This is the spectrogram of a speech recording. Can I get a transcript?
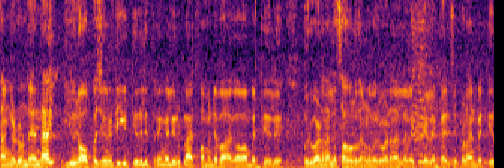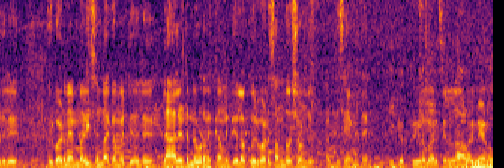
സങ്കടമുണ്ട്. എന്നാൽ ഈ ഒരു ഓപ്പർച്യൂണിറ്റി കിട്ടിയതിൽ ഇത്രയും വലിയൊരു പ്ലാറ്റ്ഫോമിന്റെ ഭാഗമാകാൻ പറ്റിയതിൽ ഒരുപാട് നല്ല സൗഹൃദങ്ങളും ഒരുപാട് നല്ല വ്യക്തികളെയും പരിചയപ്പെടാൻ പറ്റിയതിൽ ഒരുപാട് മെമ്മറീസ് ഉണ്ടാക്കാൻ പറ്റിയതിൽ ലാലേട്ടന്റെ കൂടെ നിൽക്കാൻ പറ്റിയതിലൊക്കെ ഒരുപാട് സന്തോഷമുണ്ട് അറ്റ് ദ സെയിം ടൈം മനസ്സിലുള്ള ആൾ തന്നെയാണോ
